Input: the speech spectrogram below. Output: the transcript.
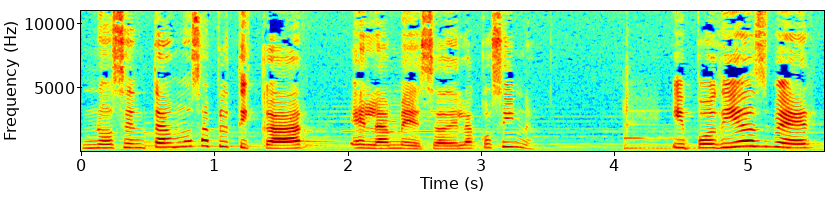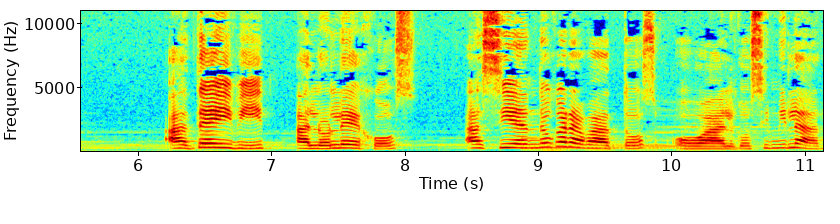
nos sentamos a platicar en la mesa de la cocina y podías ver a David a lo lejos haciendo garabatos o algo similar.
